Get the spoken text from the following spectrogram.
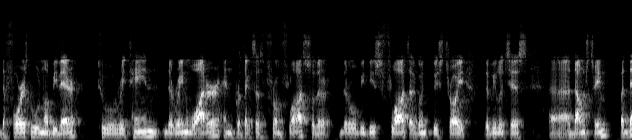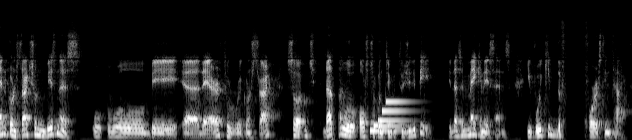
The forest will not be there to retain the rainwater and protect us from floods. So there, there will be these floods that are going to destroy the villages uh, downstream. But then construction business will be uh, there to reconstruct. So that will also contribute to GDP. It doesn't make any sense. If we keep the forest intact,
